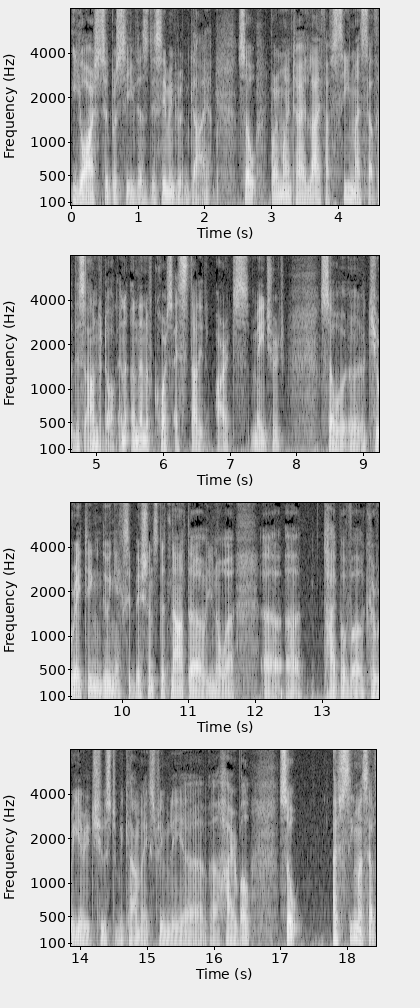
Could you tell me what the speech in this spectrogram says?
you are still perceived as this immigrant guy. So for my entire life, I've seen myself as this underdog. And, and then, of course, I studied arts, majored, so uh, curating, doing exhibitions. That's not a you know a, a type of a career you choose to become extremely uh, hireable. So I've seen myself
